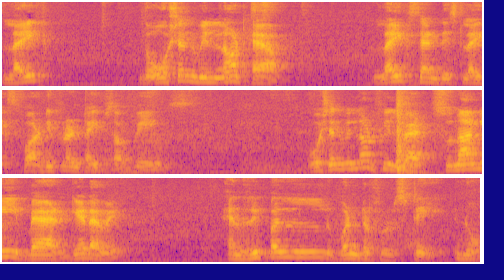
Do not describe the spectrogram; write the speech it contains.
like the ocean will not have likes and dislikes for different types of waves. Ocean will not feel bad. Tsunami, bad, get away. And ripple, wonderful, stay. No.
